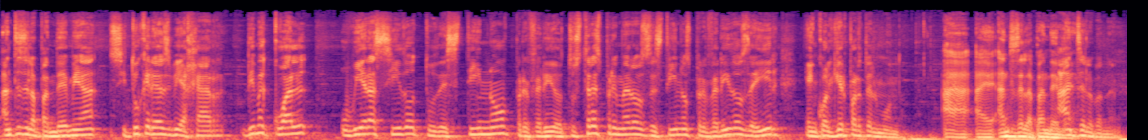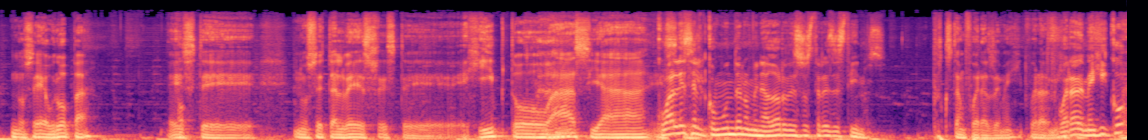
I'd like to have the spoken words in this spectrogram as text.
antes de la pandemia, si tú querías viajar, dime cuál hubiera sido tu destino preferido, tus tres primeros destinos preferidos de ir en cualquier parte del mundo. antes de la pandemia. Antes de la pandemia. No sé, Europa, este, no sé, tal vez este, Egipto, Asia. ¿Cuál es este el común denominador de esos tres destinos? Pues que están fuera de México. Fuera de México, fuera de México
